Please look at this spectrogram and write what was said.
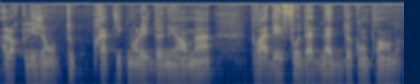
Alors que les gens ont toutes pratiquement les données en main pour, à défaut d'admettre, de comprendre?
